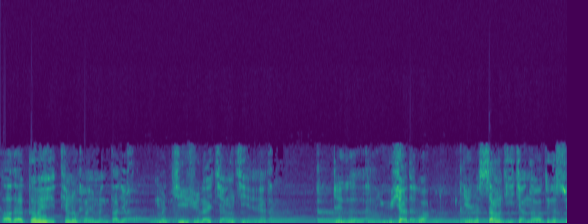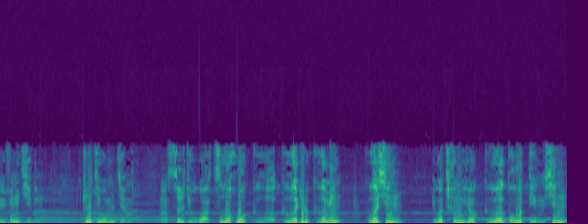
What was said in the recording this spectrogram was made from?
好的，各位听众朋友们，大家好，我们继续来讲解这个余下的卦。接着上集讲到这个水风井，这集我们讲啊四十九卦泽火革，革就是革命、革新。有个成语叫革故鼎新，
